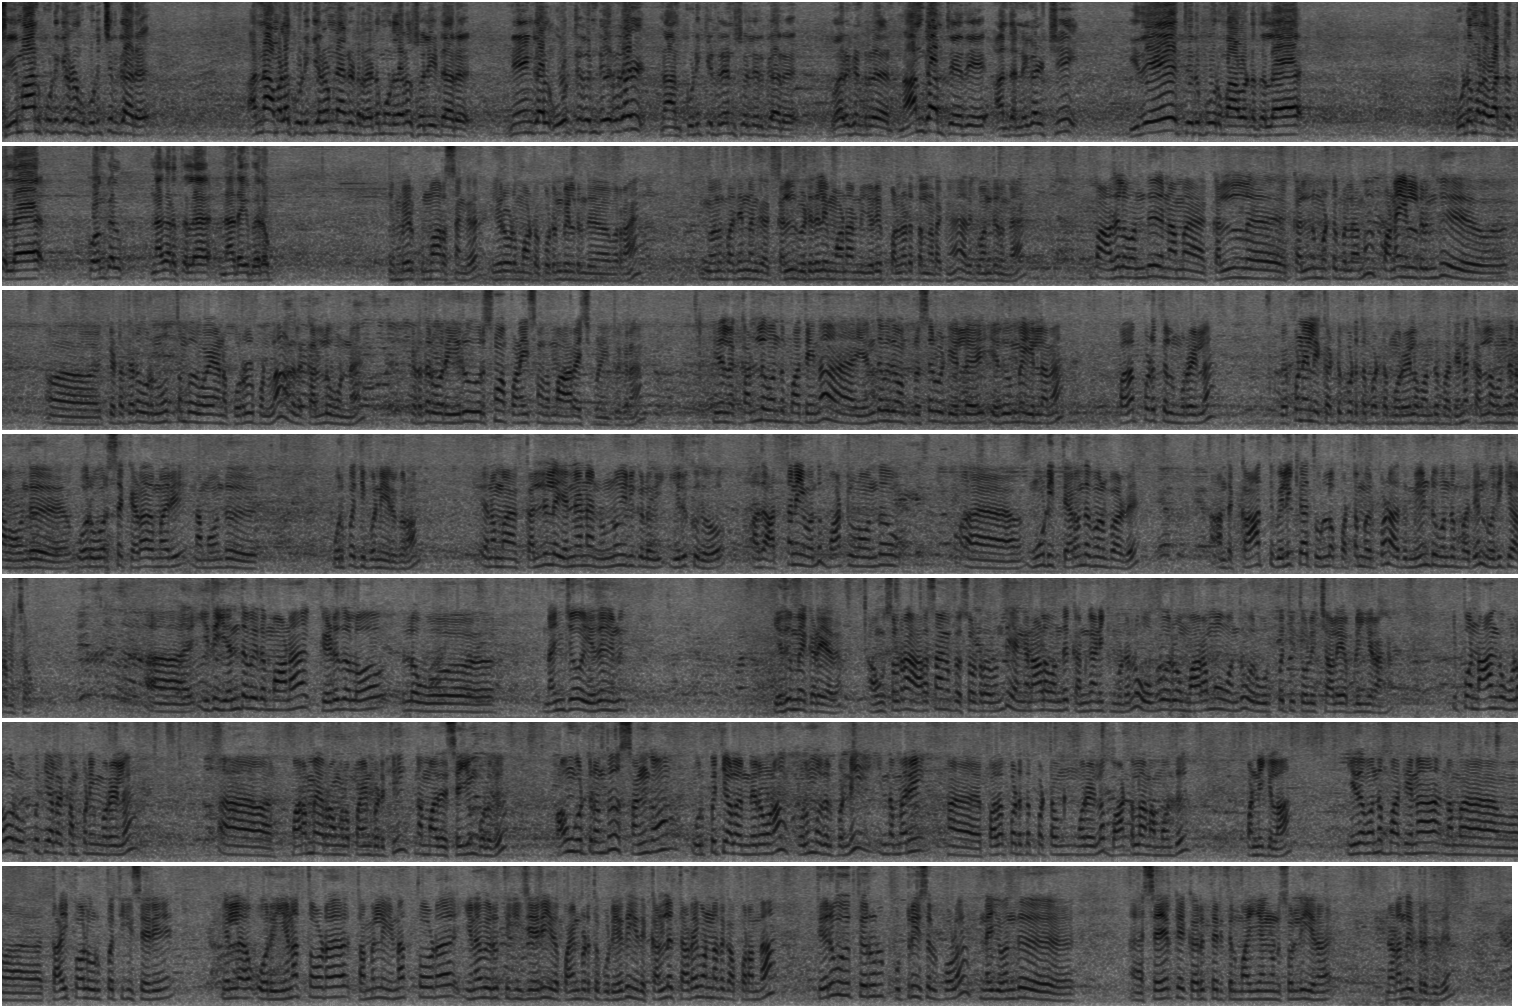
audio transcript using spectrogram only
சீமான் குடிக்கிறவன் குடிச்சிருக்காரு. அண்ணாமலை குடிக்கிறோம்னு என்கிட்ட ரெண்டு மூணு தடவை சொல்லிட்டாரு. நீங்கள் ஊற்றுகின்றீர்கள் நான் குடிக்கின்றேன்னு சொல்லியிருக்காரு. வருகின்ற நான்காம் தேதி அந்த நிகழ்ச்சி இதே திருப்பூர் மாவட்டத்தில் உடுமலை வட்டத்தில் கொங்கல் நகரத்தில் நடைபெறும். என் பேர் குமாரசங்கர். ஈரோடு மாவட்டம் கொடும்பிலிருந்து வர்றேன். இங்கே வந்து பார்த்திங்கன்னா இங்கே கல் விடுதலை மாநாடுன்னு சொல்லி பல்லடத்தில் நடக்குங்க அதுக்கு வந்திருந்தேன். இப்போ அதில் வந்து நம்ம கல் கல் மட்டும் இல்லாமல் பனையிலிருந்து கிட்டத்தட்ட ஒரு நூற்றம்பது வகையான பொருள் பண்ணலாம். அதில் கல் ஒன்று கிட்டத்தட்ட ஒரு இருபது வருஷமாக பனை சம்மந்தமாக ஆராய்ச்சி பண்ணிகிட்டு இருக்கிறேன். இதில் கல் வந்து பார்த்திங்கன்னா எந்த விதமான ப்ரிசர்வேட்டிவ் இல்லை எதுவுமே இல்லாமல் பதப்படுத்தல் முறையில் வெப்பநிலை கட்டுப்படுத்தப்பட்ட முறையில் வந்து பார்த்திங்கன்னா கல்லை வந்து நம்ம வந்து ஒரு வருஷம் கெடாத மாதிரி நம்ம வந்து உற்பத்தி பண்ணியிருக்கிறோம். நம்ம கல்லில் என்னென்ன நுண்ணுயிர்கள் இருக்குதோ அது அத்தனை வந்து பாட்டிலில் வந்து மூடி திறந்த பிற்பாடு அந்த காற்று வெளிக்காற்று உள்ள பட்டம் இருப்பான் அது மீண்டும் வந்து பார்த்திங்கன்னா நொதிக்க ஆரம்பிச்சிடும் இது எந்த விதமான கெடுதலோ இல்லை நஞ்சோ எதுவும் எதுவுமே கிடையாது. அவங்க சொல்கிறாங்க அரசாங்கத்தை சொல்கிறது வந்து எங்களால் வந்து கண்காணிக்க முடியல. ஒவ்வொரு மரமும் வந்து ஒரு உற்பத்தி தொழிற்சாலை அப்படிங்கிறாங்க. இப்போ நாங்கள் உழவர் உற்பத்தியாளர் கம்பெனி முறையில் மரம் ஏறவங்களை பயன்படுத்தி நம்ம அதை செய்யும் பொழுது அவங்ககிட்ட இருந்து சங்கம் உற்பத்தியாளர் நிறுவனம் கொள்முதல் பண்ணி இந்த மாதிரி பதப்படுத்தப்பட்ட முறையில் பாட்டெல்லாம் நம்ம வந்து பண்ணிக்கலாம். இதை வந்து பார்த்திங்கன்னா நம்ம தாய்ப்பால் உற்பத்திக்கும் சரி இல்லை ஒரு இனத்தோட தமிழ் இனத்தோட இனவிருத்திக்கும் சரி இதை பயன்படுத்தக்கூடியது. இது கல் தடை பண்ணதுக்கு அப்புறம் தான் தெருவுக்கு தெருள் புற்றீசல் போல் இன்றைக்கி வந்து செயற்கை கருத்தரித்தல் மையங்கள்னு சொல்லி நடந்துகிட்டு இருக்குது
